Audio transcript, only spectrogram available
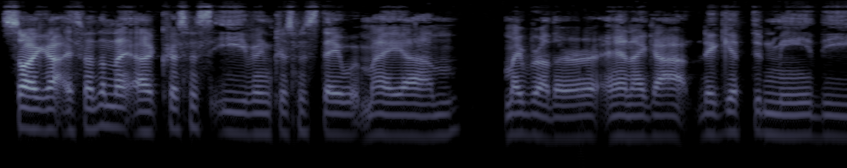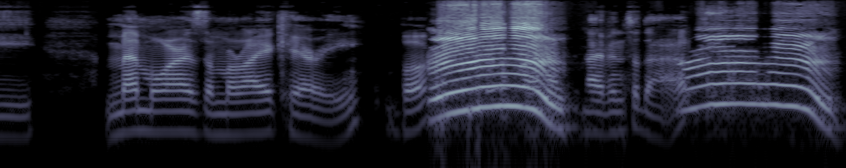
so I got I spent the night uh, Christmas Eve and Christmas Day with my um my brother, and I got they gifted me the memoirs of Mariah Carey book. Mm. Dive into that. Mm.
